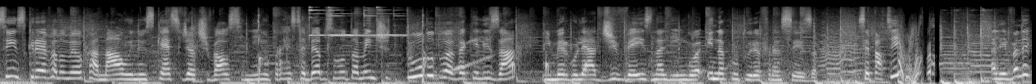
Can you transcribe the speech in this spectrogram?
Se inscreva no meu canal e não esquece de ativar o sininho para receber absolutamente tudo do Avec Elisa e mergulhar de vez na língua e na cultura francesa. C'est parti Allez, venez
